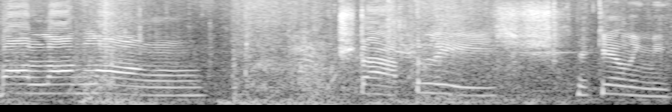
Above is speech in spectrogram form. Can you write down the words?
Baw-Lang-lang. Stop, please. You're killing me.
